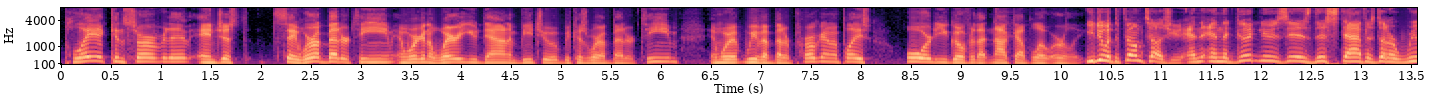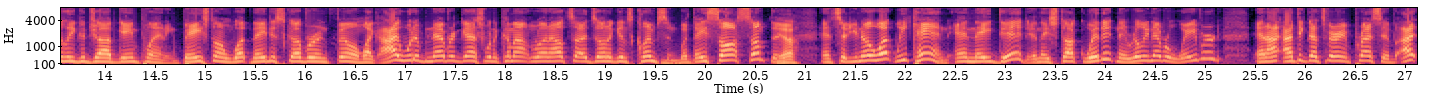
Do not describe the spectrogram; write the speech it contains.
play it conservative and just say we're a better team and we're going to wear you down and beat you because we're a better team and we're, we have a better program in place, or do you go for that knockout blow early? You do what the film tells you. And and the good news is this staff has done a really good job game planning based on what they discover in film. Like I would have never guessed when to come out and run outside zone against Clemson, but they saw something Yeah. and said, you know what, we can. And they did. And they stuck with it and they really never wavered. And I, I think that's very impressive. I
